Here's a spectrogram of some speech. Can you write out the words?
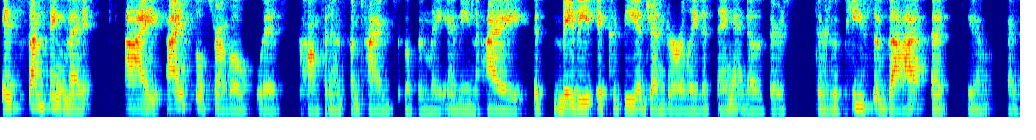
it's something that I I still struggle with confidence sometimes openly. I mean, I it, maybe it could be a gender related thing. I know there's there's a piece of that that you know i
